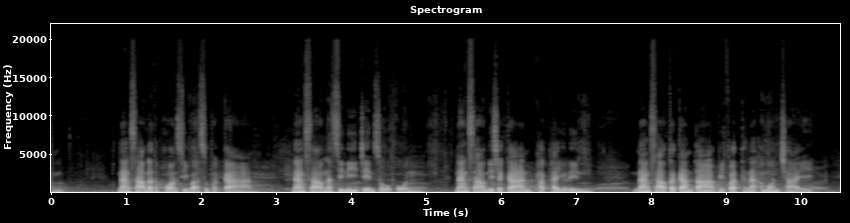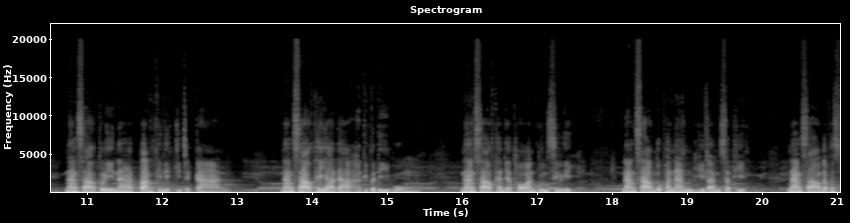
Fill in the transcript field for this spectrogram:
ร นางสาวนัทพรศิวะสุภการ นางสาวนัทศินีเจนโสพล นางสาวนิชการพักไพริน นางสาวตะการตาวิวัฒนาอมรชัย นางสาวตรีนาถปลั่งพินิจกิจการ นางสาวทยาดาอธิบดีวงศ์นางสาวธัญทรบุญสิริ นางสาวนพนันฮิรันสถิต นางสาวนพศ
